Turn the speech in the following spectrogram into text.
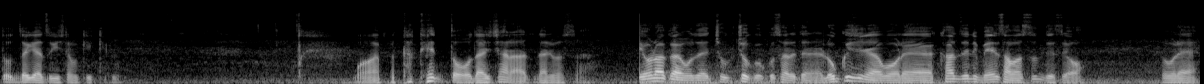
どんだけ厚着しても結局。もうやっぱテント大事やなってなりますさ。夜中もね、ちょくちょく起こされてね、6時にはもうね、完全に目覚ますんですよ。でもね、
